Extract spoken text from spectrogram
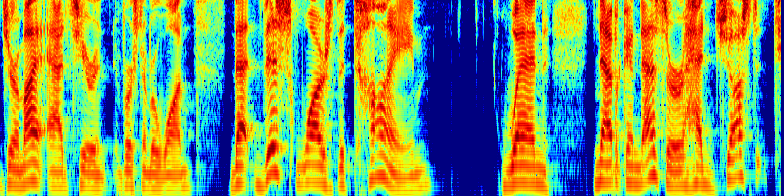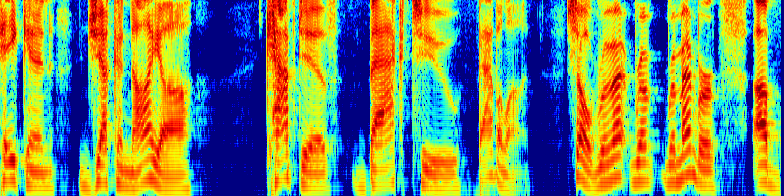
Jeremiah adds here in verse number one, that this was the time when Nebuchadnezzar had just taken Jeconiah captive back to Babylon. So rem- remember, uh,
